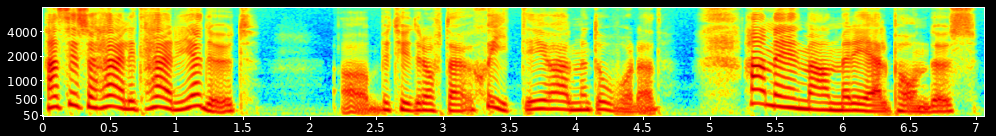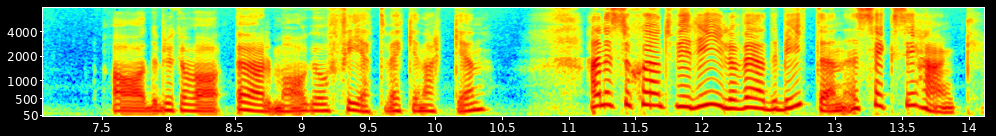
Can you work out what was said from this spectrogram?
Han ser så härligt härjad ut ja, betyder ofta skitig och allmänt ovårdad. Han är en man med rejäl pondus. Ja, det brukar vara ölmage och fetväck i nacken. Han är så skönt viril och väderbiten, en sexig hank.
